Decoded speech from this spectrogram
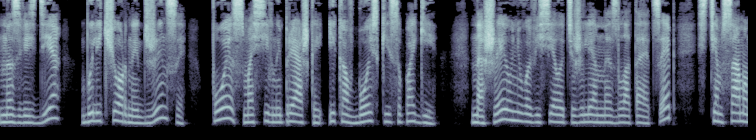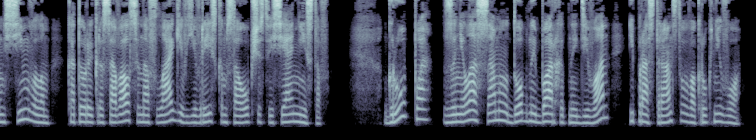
На звезде были черные джинсы, пояс с массивной пряжкой и ковбойские сапоги. На шее у него висела тяжеленная золотая цепь с тем самым символом, который красовался на флаге в еврейском сообществе сионистов. Группа заняла самый удобный бархатный диван и пространство вокруг него.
